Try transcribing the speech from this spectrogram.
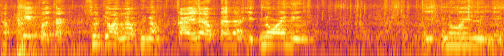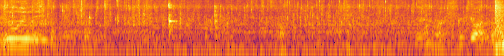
ครับเค้กข่ อยกสุดยอดแล้วพี่น้องใกล้แล้วใกล้แล้วอีกน้อยหนึ่งอีกน้อยหนึ่งอีกน้อยหนึ่งเค้กข่อยสุดยอดแล้ว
